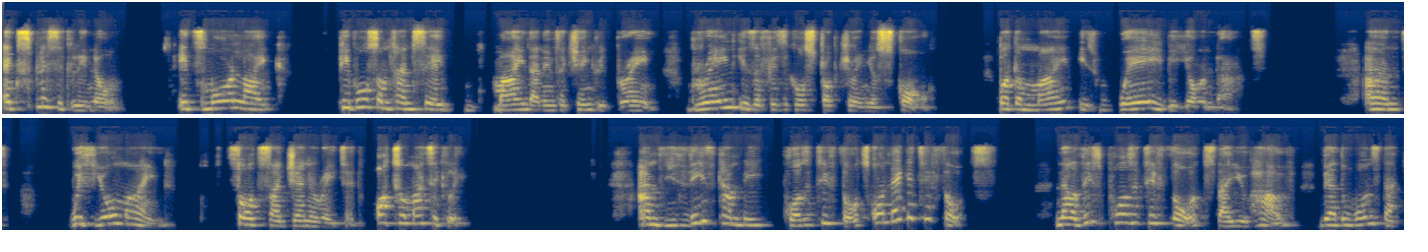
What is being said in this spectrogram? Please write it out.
explicitly known. It's more like people sometimes say mind and interchange with brain. Brain is a physical structure in your skull, but the mind is way beyond that. And with your mind, thoughts are generated automatically. And these can be positive thoughts or negative thoughts. Now, these positive thoughts that you have, they're the ones that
